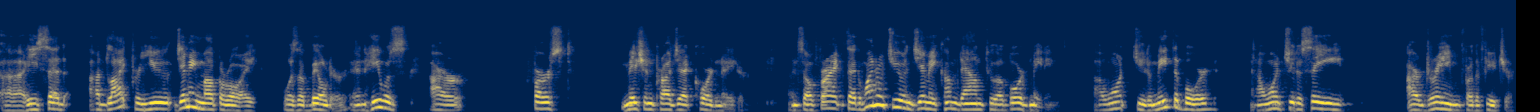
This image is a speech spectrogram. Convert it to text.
uh, he said, I'd like for you, Jimmy McElroy was a builder, and he was our first mission project coordinator. And so Frank said, Why don't you and Jimmy come down to a board meeting? I want you to meet the board and I want you to see our dream for the future.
